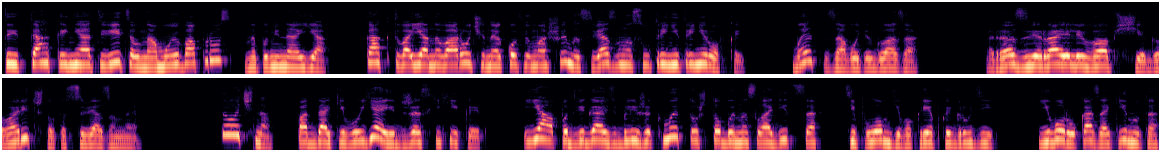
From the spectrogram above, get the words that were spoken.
Ты так и не ответил на мой вопрос, напоминаю я. Как твоя навороченная кофемашина связана с утренней тренировкой? Мэт заводит глаза. Разве Райли вообще говорит что-то связанное? Точно, поддакиваю я, и Джесс хихикает. Я подвигаюсь ближе к Мэтту, чтобы насладиться теплом его крепкой груди. Его рука закинута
